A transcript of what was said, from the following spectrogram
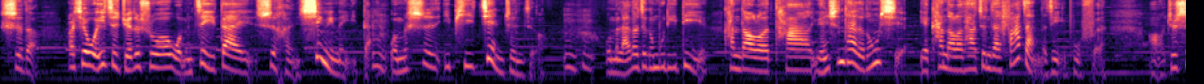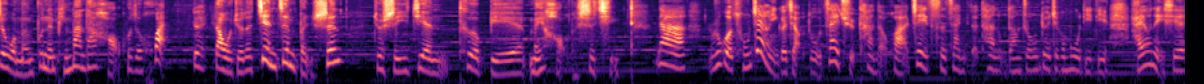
是的，而且我一直觉得说，我们这一代是很幸运的一代，嗯，我们是一批见证者，嗯哼，我们来到这个目的地，看到了它原生态的东西，也看到了它正在发展的这一部分。啊，就是我们不能评判它好或者坏，对。但我觉得见证本身就是一件特别美好的事情。那如果从这样一个角度再去看的话，这一次在你的探路当中，对这个目的地还有哪些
